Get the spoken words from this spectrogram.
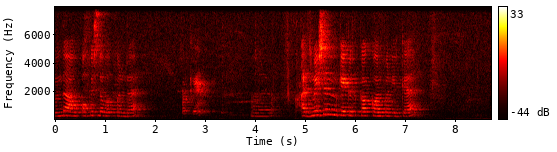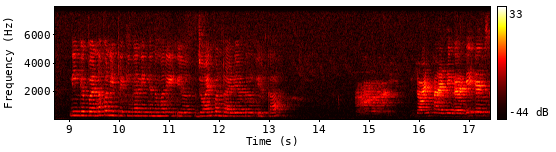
வந்து ஆஃபீஸில் ஒர்க் பண்ணுறேன் ஓகே அட்மிஷன் கேட்கறதுக்காக கால் பண்ணியிருக்கேன் நீங்கள் இப்போ என்ன பண்ணிட்டு இருக்கீங்க? நீங்கள் இந்த மாதிரி ஜாயின் பண்ணுற ஐடியாவில் இருக்கா? ஜாயின் பண்ண நீங்க டீடைல்ஸ்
